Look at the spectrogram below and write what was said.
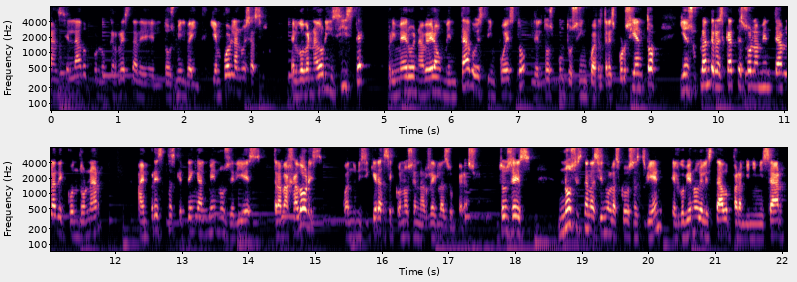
cancelado por lo que resta del 2020 y en Puebla no es así. El gobernador insiste primero en haber aumentado este impuesto del 2.5 al 3% y en su plan de rescate solamente habla de condonar a empresas que tengan menos de 10 trabajadores cuando ni siquiera se conocen las reglas de operación. Entonces, no se están haciendo las cosas bien. El gobierno del estado para minimizar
